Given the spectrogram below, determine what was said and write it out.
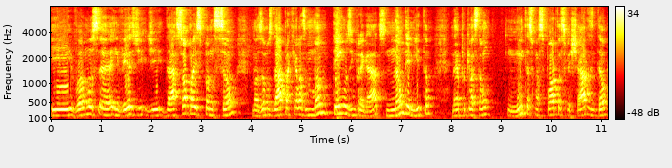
e vamos, é, em vez de, de dar só para expansão, nós vamos dar para que elas mantenham os empregados, não demitam, né, porque elas estão muitas com as portas fechadas, então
